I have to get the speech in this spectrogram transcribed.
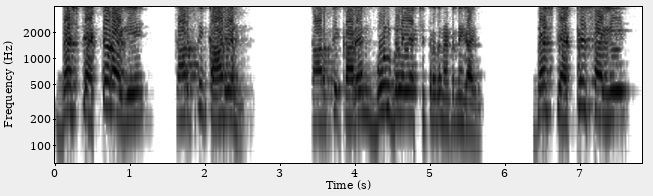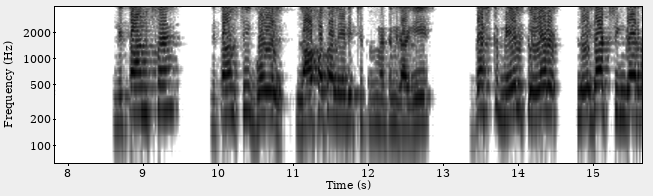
ಬೆಸ್ಟ್ ಆಕ್ಟರ್ ಆಗಿ ಕಾರ್ತಿಕ್ ಆರ್ಯನ್ ಕಾರ್ತಿಕ್ ಆರ್ಯನ್ ಬೂಲ್ ಚಿತ್ರದ ನಟನೆಗಾಗಿ. ಬೆಸ್ಟ್ ಆಕ್ಟ್ರೆಸ್ ಆಗಿ ನಿತಾನ್ಸ, ನಿತಾನ್ಸಿ ಗೋಯಲ್, ಲಾಪತಾ ಲೇಡಿ ಚಿತ್ರದ ನಟನೆಗಾಗಿ. Best male player playback singer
